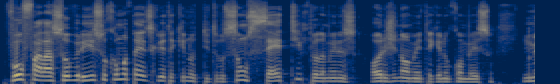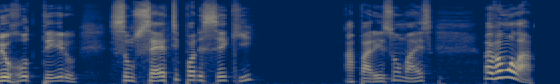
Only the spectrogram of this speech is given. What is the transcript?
Vou falar sobre isso, como está escrito aqui no título, são sete, pelo menos originalmente aqui no começo, no meu roteiro, são sete, pode ser que apareçam mais. Mas vamos lá.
